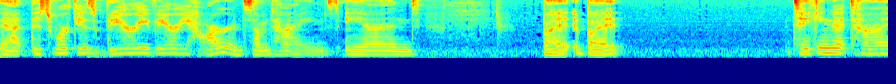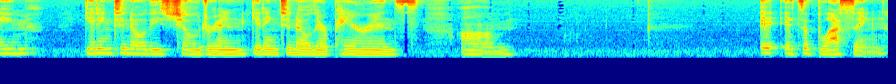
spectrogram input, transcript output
that this work is very very hard sometimes and but but taking that time getting to know these children getting to know their parents um, it, it's a blessing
